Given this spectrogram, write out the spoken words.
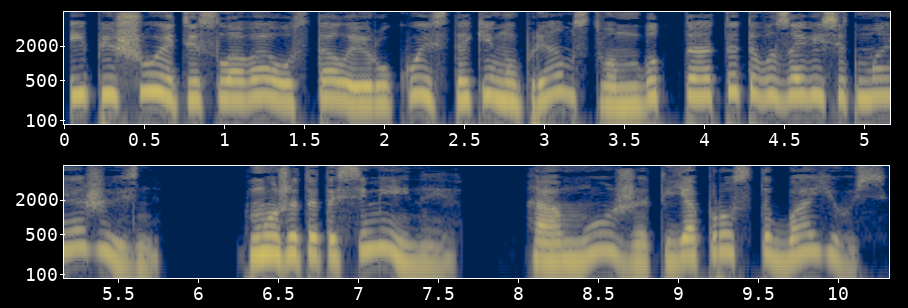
и пишу эти слова усталой рукой с таким упрямством, будто от этого зависит моя жизнь? Может, это семейное? А может, я просто боюсь.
